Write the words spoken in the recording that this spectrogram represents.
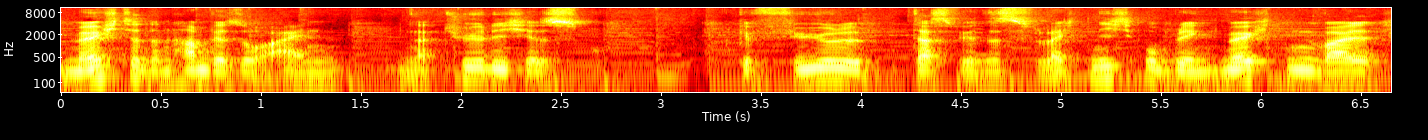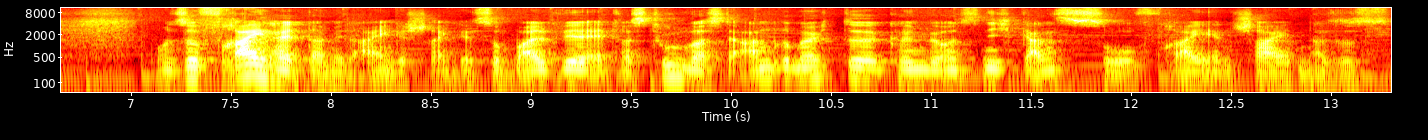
möchte, dann haben wir so ein natürliches Gefühl, dass wir das vielleicht nicht unbedingt möchten, weil unsere Freiheit damit eingeschränkt ist. Sobald wir etwas tun, was der andere möchte, können wir uns nicht ganz so frei entscheiden. Also es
